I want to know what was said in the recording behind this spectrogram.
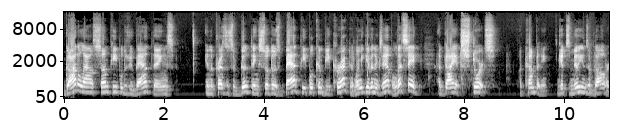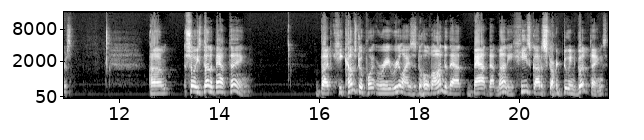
God allows some people to do bad things in the presence of good things so those bad people can be corrected. Let me give an example. Let's say a guy extorts a company, gets millions of dollars. Um, so he's done a bad thing. But he comes to a point where he realizes to hold on to that bad that money, he's got to start doing good things.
